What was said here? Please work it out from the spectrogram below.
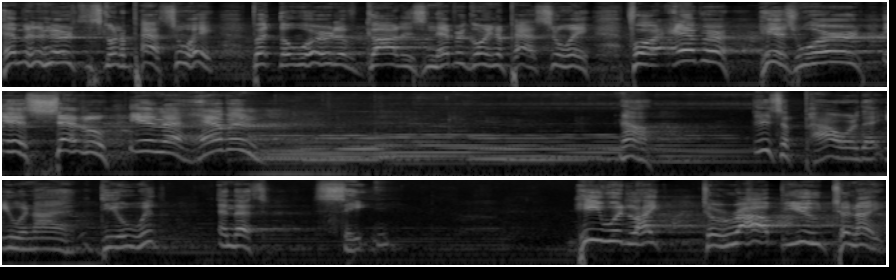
Heaven and earth is going to pass away, but the Word of God is never going to pass away. Forever, His Word is settled in the heaven. Now, there's a power that you and I deal with, and that's Satan. He would like to rob you tonight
